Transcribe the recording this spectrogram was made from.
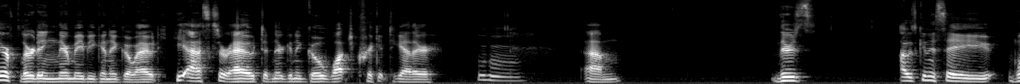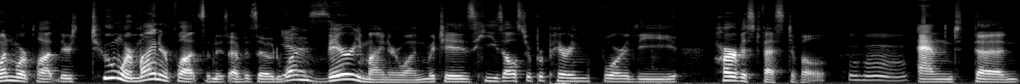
they're flirting. They're maybe going to go out. He asks her out, and they're going to go watch cricket together. Um, there's, I was going to say one more plot. There's two more minor plots in this episode. One very minor one, which is he's also preparing for the Harvest Festival. And the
